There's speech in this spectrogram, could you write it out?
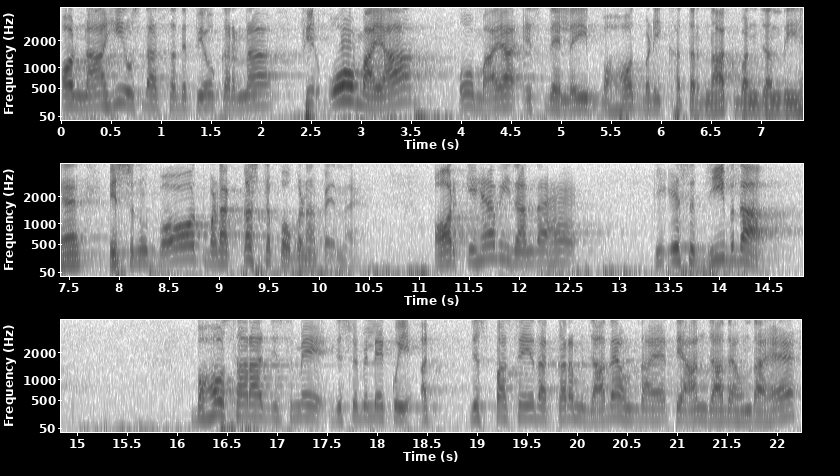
ਔਰ ਨਾ ਹੀ ਉਸ ਦਾ ਸਦਉਪਯੋਗ ਕਰਨਾ, ਫਿਰ ਉਹ ਮਾਇਆ ਉਹ ਮਾਇਆ ਇਸ ਦੇ ਲਈ ਬਹੁਤ ਬੜੀ ਖਤਰਨਾਕ ਬਣ ਜਾਂਦੀ ਹੈ, ਇਸ ਨੂੰ ਬਹੁਤ ਬੜਾ ਕਸ਼ਟ ਭੋਗਣਾ ਪੈਂਦਾ ਹੈ। ਔਰ ਕਿਹਾ ਵੀ ਜਾਂਦਾ ਹੈ ਕਿ ਇਸ ਜੀਵ ਦਾ ਬਹੁਤ ਸਾਰਾ ਜਿਸਮੇ, ਜਿਸ ਵੇਲੇ ਕੋਈ ਅਚ- ਜਿਸ ਪਾਸੇ ਇਹਦਾ ਕਰਮ ਜ਼ਿਆਦਾ ਹੁੰਦਾ ਹੈ, ਧਿਆਨ ਜ਼ਿਆਦਾ ਹੁੰਦਾ ਹੈ,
